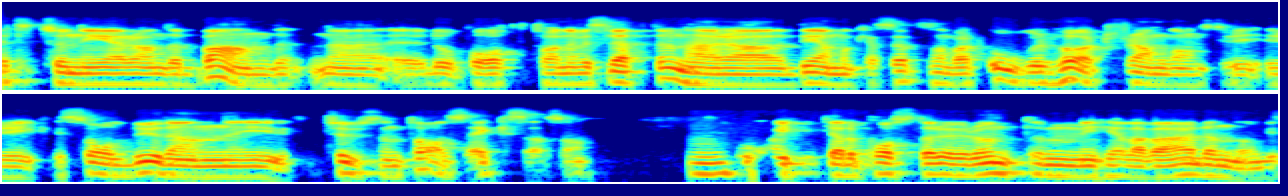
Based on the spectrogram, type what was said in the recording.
ett turnerande band när, då på 80-talet när vi släppte den här eh, demokassetten som varit oerhört framgångsrik. Vi sålde ju den i tusentals ex alltså. Mm. Och skickade, postade runt om i hela världen. Då. Vi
